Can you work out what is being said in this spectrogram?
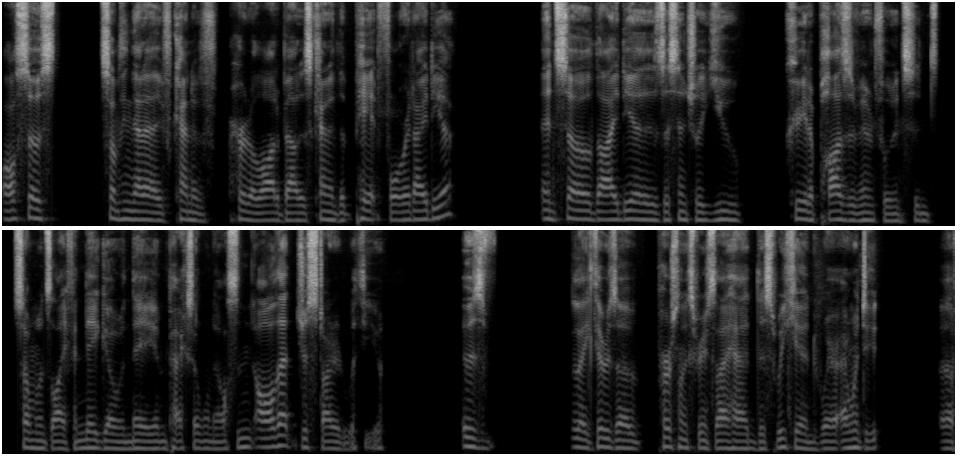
also s- something that I've kind of heard a lot about is kind of the pay it forward idea. And so the idea is essentially you create a positive influence in someone's life and they go and they impact someone else. And all that just started with you. It was like there was a personal experience that I had this weekend where I went to uh,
